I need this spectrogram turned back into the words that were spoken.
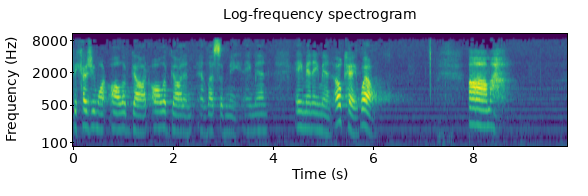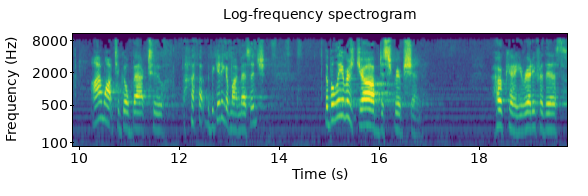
because you want all of God, all of God and, and less of me. Amen. Amen, amen. Okay, well, um, I want to go back to the beginning of my message. The believer's job description. Okay, you ready for this?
